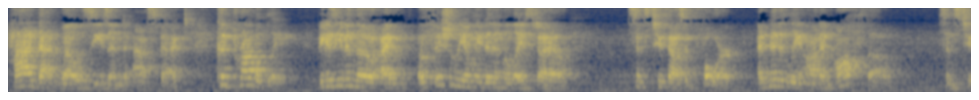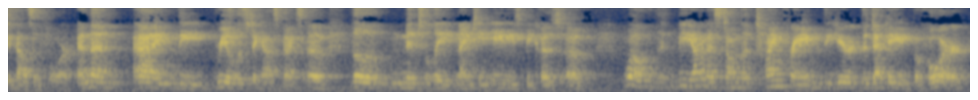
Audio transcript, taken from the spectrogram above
had that well seasoned aspect, could probably, because even though I've officially only been in the lifestyle since 2004, admittedly on and off though, since 2004, and then adding the realistic aspects of the mid to late 1980s because of well be honest on the time frame the year the decade before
